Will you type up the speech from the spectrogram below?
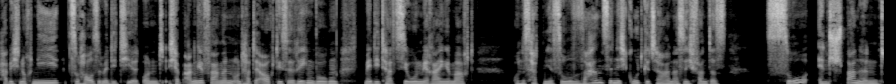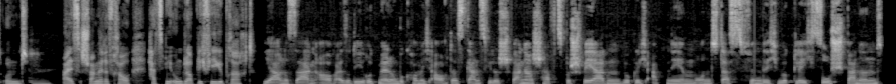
habe ich noch nie zu Hause meditiert. Und ich habe angefangen und hatte auch diese Regenbogen-Meditation mir reingemacht. Und es hat mir so wahnsinnig gut getan. Also ich fand das so entspannend und mhm. als schwangere Frau hat es mir unglaublich viel gebracht. Ja, und es sagen auch, also die Rückmeldung bekomme ich auch, dass ganz viele Schwangerschaftsbeschwerden wirklich abnehmen und das finde ich wirklich so spannend,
